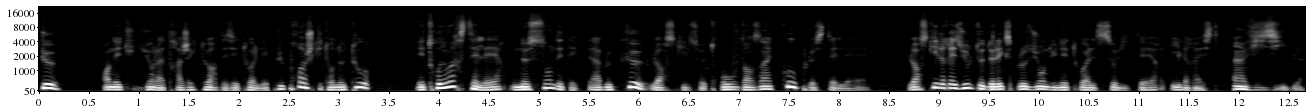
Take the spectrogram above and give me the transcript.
que en étudiant la trajectoire des étoiles les plus proches qui tournent autour, les trous noirs stellaires ne sont détectables que lorsqu'ils se trouvent dans un couple stellaire. Lorsqu'ils résultent de l'explosion d'une étoile solitaire, ils restent invisibles.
